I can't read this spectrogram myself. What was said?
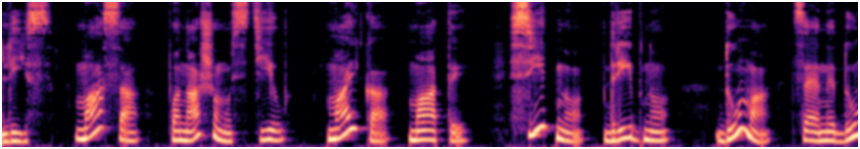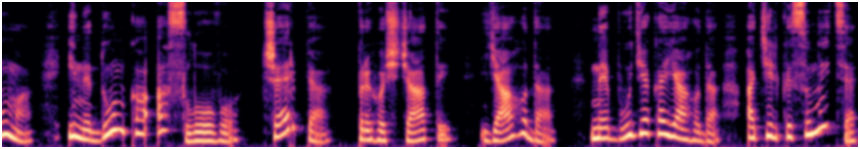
ліс, маса по нашому стіл, майка мати, сітно дрібно, дума це не дума, і не думка, а слово, черпя пригощати, ягода не будь-яка ягода, а тільки суниця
